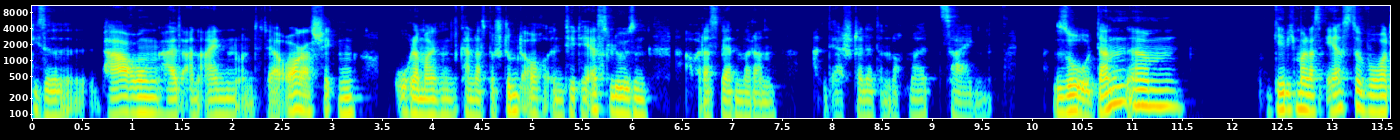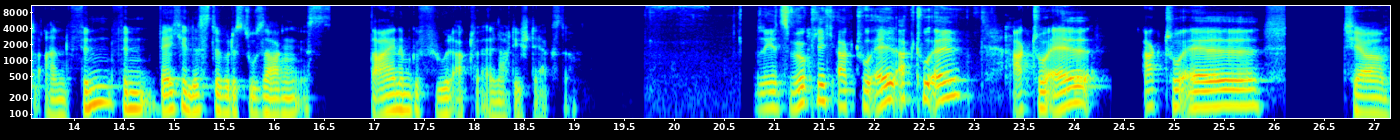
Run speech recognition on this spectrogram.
diese Paarung halt an einen und der Orgas schicken. Oder man kann das bestimmt auch in TTS lösen. Aber das werden wir dann an der Stelle dann nochmal zeigen. So, dann ähm, gebe ich mal das erste Wort an Finn. Finn, welche Liste würdest du sagen, ist deinem Gefühl aktuell nach die stärkste? Also jetzt wirklich aktuell, aktuell? Aktuell, aktuell, tja,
